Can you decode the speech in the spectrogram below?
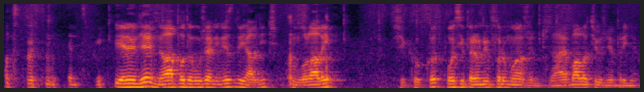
Jeden deň, no a potom už ani nezdvíhal nič. Volali, že kokot, poď si pre uniformu a že zajebalo ti už neprídem.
